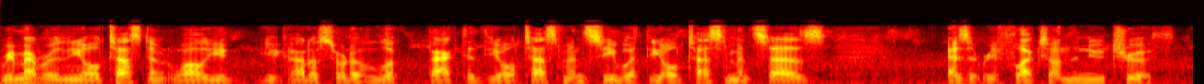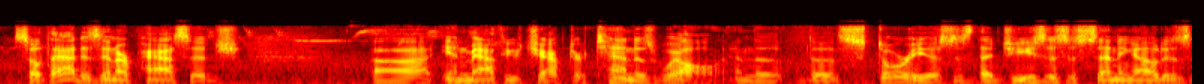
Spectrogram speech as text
remember the Old Testament. Well you you got to sort of look back to the Old Testament and see what the Old Testament says as it reflects on the new truth. So that is in our passage uh, in Matthew chapter 10 as well. And the the story is is that Jesus is sending out his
